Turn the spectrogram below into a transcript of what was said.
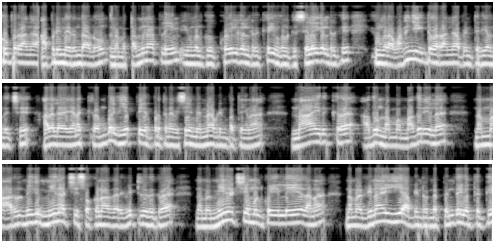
கூப்பிடுறாங்க அப்படின்னு இருந்தாலும் நம்ம தமிழ்நாட்டிலையும் இவங்களுக்கு கோயில்கள் இருக்கு இவங்களுக்கு சிலைகள் இருக்கு இவங்களை வணங்கிக்கிட்டு வர்றாங்க அப்படின்னு தெரிய வந்துச்சு. அதுல எனக்கு ரொம்ப வியப்பை ஏற்படுத்தின விஷயம் என்ன அப்படின்னு பாத்தீங்கன்னா நான் இருக்கிற அதுவும் நம்ம மதுரையில நம்ம அருள்மிகு மீனாட்சி சொக்கநாதர் வீட்டில் இருக்கிற நம்ம மீனாட்சி அம்மன் கோயில்லையே தானே நம்ம விநாயகி அப்படின்ற இந்த பெண் தெய்வத்துக்கு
